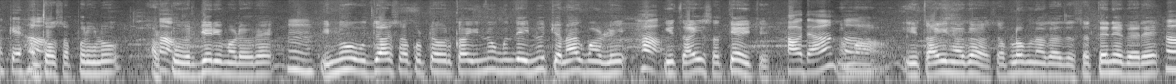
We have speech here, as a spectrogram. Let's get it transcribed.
ಓಕೆ ಹಾ. ಅಂತ ಸಪ್ಪರುಗಳು ಅಷ್ಟು ಭರ್ಜರಿ ಮಾಡವ್ರೆ. ಇನ್ನೂ ಉದ್ದಾಸ ಕೊಟ್ಟವ್ರಕ ಇನ್ನೂ ಮುಂದೆ ಇನ್ನೂ ಚೆನ್ನಾಗಿ ಮಾಡ್ಲಿ. ಹಾ. ಈ ತಾಯಿ ಸತ್ಯ ಐತೆ. ಹೌದಾ? ನಮ್ಮ ಈ ತಾಯಿನಾಗ ಸಪ್ಲಮ್ನಾಗ ಅದು ಸತ್ಯನೇ ಬೇರೆ. ಹಾ.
